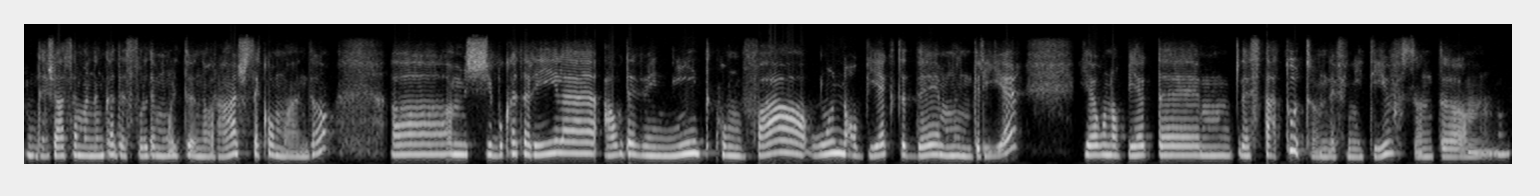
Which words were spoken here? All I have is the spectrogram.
Deja se mănâncă destul de mult în oraș, se comandă uh, și bucătăriile au devenit cumva un obiect de mândrie. E un obiect de, de statut, în definitiv. Sunt um,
